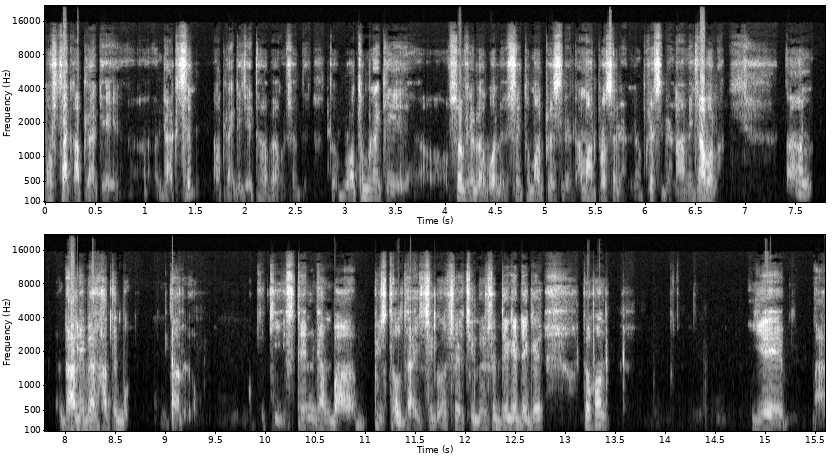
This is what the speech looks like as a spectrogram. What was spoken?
মোস্তাক আপনাকে ডাকছেন। আপনাকে যেতে হবে আমার সাথে। তো প্রথম নাকি শফিউল্লাহ বলে সে তোমার প্রেসিডেন্ট, আমার প্রেসিডেন্ট প্রেসিডেন্ট আমি যাব না। ডালিমের হাতে তার কি স্টেন গান বা পিস্তল যাই ছিল সে ছিল সে ডেকে, ডেকে তখন ইয়ে আ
